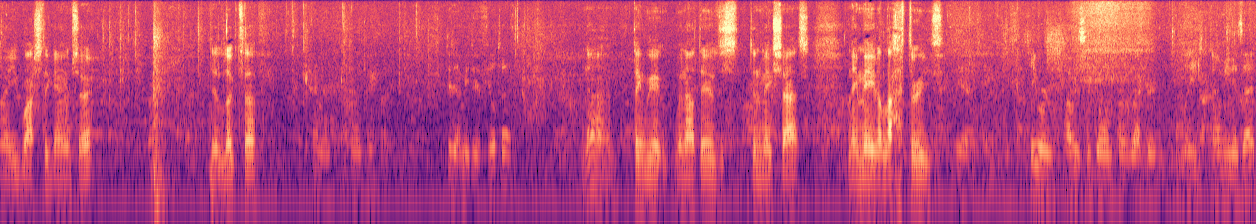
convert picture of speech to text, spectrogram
no, you watched the game, sir. Did it look tough? Kind of, did I mean did it feel tough? No, I think we went out there just didn't make shots. And they made a lot of threes. Yeah. They were obviously going for a record late. I mean, is that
